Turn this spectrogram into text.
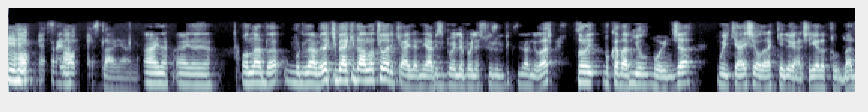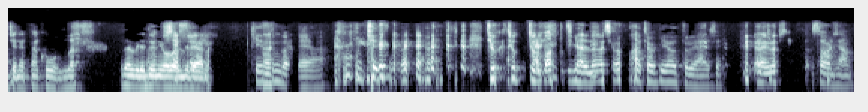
outcast, outcast'ler yani. Aynen, aynen, aynen. Onlar da burada devam ediyor. Ki belki de anlatıyorlar hikayelerini ya biz böyle böyle sürüldük falan diyorlar. Sonra bu kadar yıl boyunca bu hikaye şey olarak geliyor yani şey yaratıldılar, cennetten kovuldular. Böyle böyle dönüyor şey olabilir yani. Kesin böyle ya. Kesin böyle. çok çok çok mantıklı geldi ama. çok, çok iyi oturuyor her şey. Peki Aynen. bir şey soracağım.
